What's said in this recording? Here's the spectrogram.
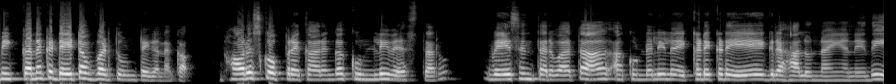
మీకు కనుక డేట్ ఆఫ్ బర్త్ ఉంటే గనక హారోస్కోప్ ప్రకారంగా కుండ్లీ వేస్తారు. వేసిన తర్వాత ఆ కుండలీలో ఎక్కడెక్కడ ఏ గ్రహాలు ఉన్నాయి అనేది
